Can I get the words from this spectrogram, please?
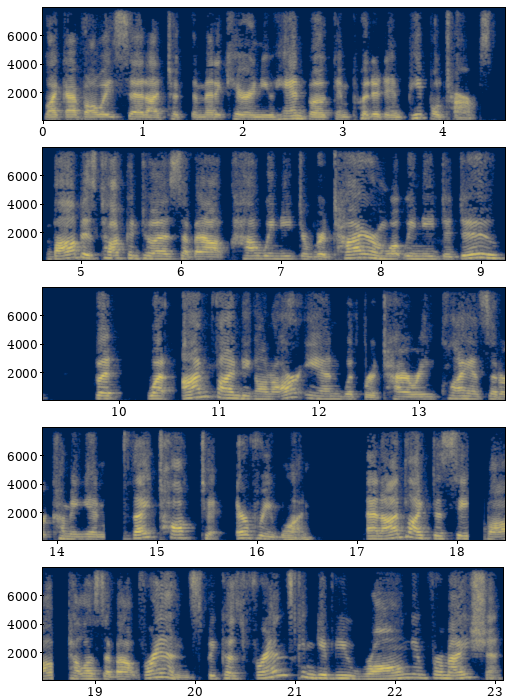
Like I've always said, I took the Medicare and You handbook and put it in people terms. Bob is talking to us about how we need to retire and what we need to do. But what I'm finding on our end with retiring clients that are coming in, they talk to everyone. And I'd like to see Bob tell us about friends because friends can give you wrong information.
